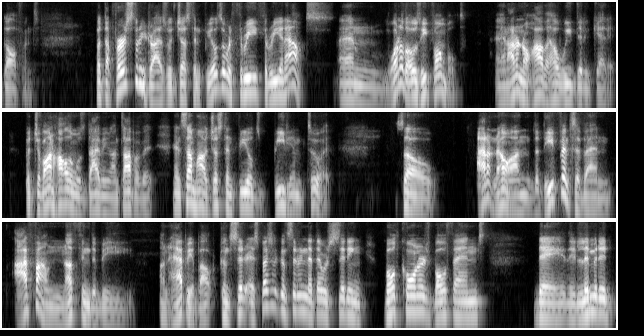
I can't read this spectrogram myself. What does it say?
Dolphins. But the first three drives with Justin Fields, there were three three and outs, and one of those he fumbled, and I don't know how the hell we didn't get it. But Jevon Holland was diving on top of it, and somehow Justin Fields beat him to it. So I don't know. On the defensive end, I found nothing to be unhappy about. Consider, especially considering that they were sitting both corners, both ends. They they limited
